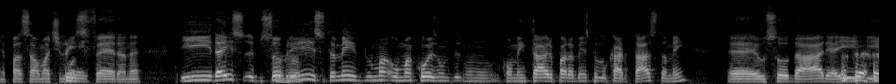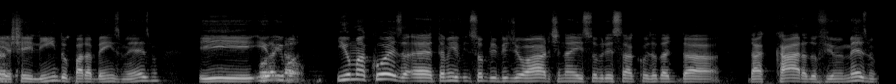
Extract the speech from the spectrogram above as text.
é passar uma atmosfera, Sim. né? E daí, sobre uhum. isso, também, uma, uma coisa, um, um, comentário, parabéns pelo cartaz também. É, eu sou da área aí e achei lindo, parabéns mesmo. E, Pô, e, uma, e, uma, coisa, é, também sobre videoarte, né? E sobre essa coisa da, da, da cara do filme mesmo.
